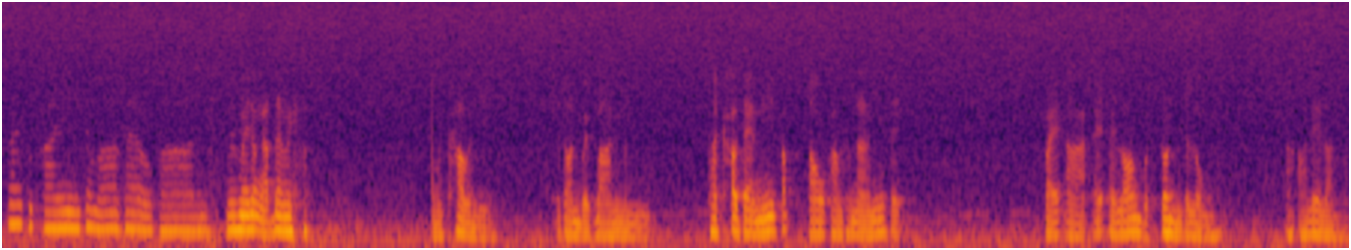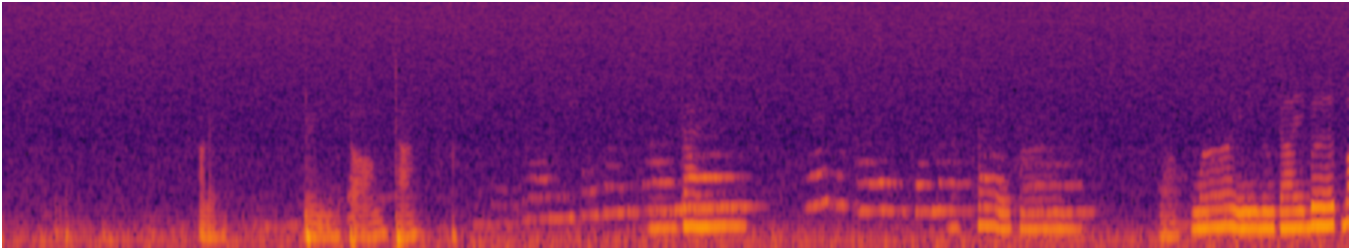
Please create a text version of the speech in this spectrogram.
ไร้ทุกภัยจะมาแผ่วผ่านไม่ไม่ต้องอัดได้ไหมครับ มันเข้ากันดีไอตอนเบิกบานนี่มัน ถ้าเข้าใจอันนี้ปั๊บเอาความชำนาญนี้ไป ไปอ่าไอไปร้องบทต้นมันจะลงอะเอาเล่ร่อนครับเอาเลยครับหนึ่งสองสาม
